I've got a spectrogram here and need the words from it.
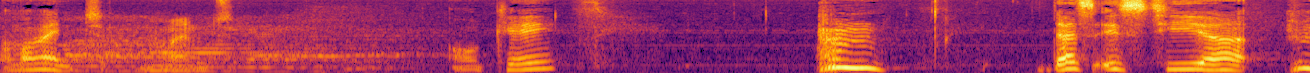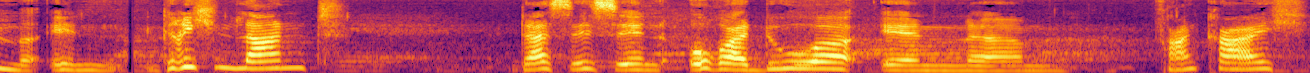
Moment, Moment. Okay. Das ist hier in Griechenland, das ist in Oradour in ähm, Frankreich,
